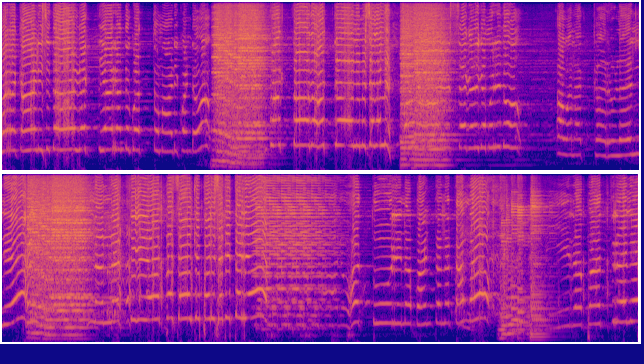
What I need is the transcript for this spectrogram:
ಹೊರ ಕಾಣಿಸಿದ ವ್ಯಕ್ತಿ ಯಾರೆಂದು ಗೊತ್ತು ಮಾಡಿಕೊಂಡು ಗೊತ್ತಾದ ಹತ್ತೇ ನಿಮಿಷದಲ್ಲಿ ನಿಮಿಷಗಳಿಗೆ ಮುರಿದು ಅವನ ಕರುಳನ್ನೇ ನನ್ನ ಆತ್ಮಶಾಂತಿ ಪಡಿಸದಿದ್ದರೆ ನಾನು ಹತ್ತೂರಿನ ಬಂಟನ ತಮ್ಮ ವೀರಭದ್ರನೇ.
